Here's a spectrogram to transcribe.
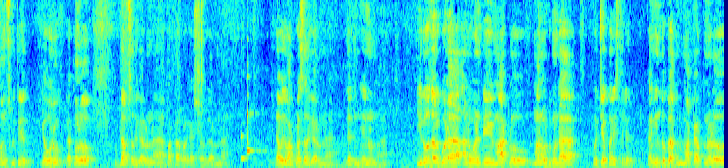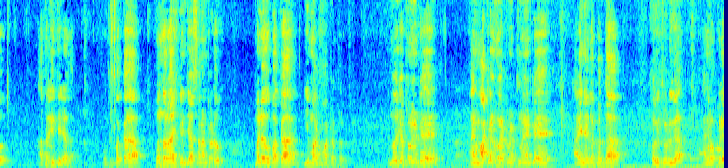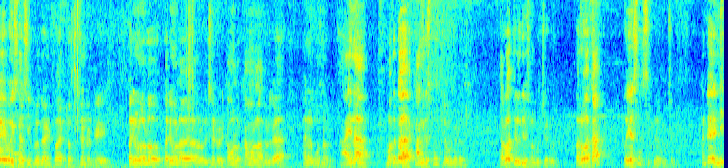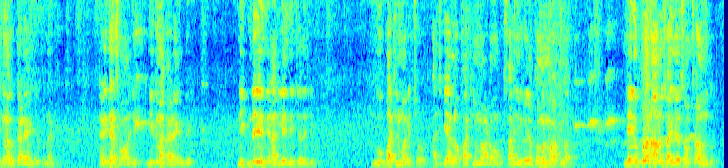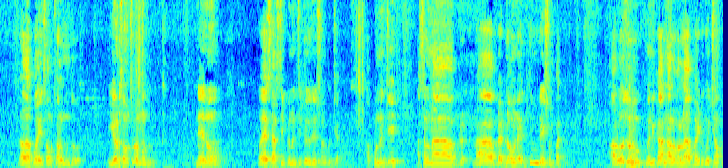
సంస్కృతి లేదు. ఎవరు గతంలో బుద్ధప్రసాద్ గారున్నా పట్టా ప్రకాష్ రావు గారున్నా లేకపోతే వరప్రసాద్ గారున్నా లేకపోతే నేనున్నా ఈ రోజు కూడా అటువంటి మాటలు మా నోటుకుండా వచ్చే పరిస్థితి లేదు. కానీ ఎందుకు అతను మాట్లాడుతున్నాడో అతనికి తెలియాలి. ఒక పక్క పొంద రాజకీయం చేస్తానంటాడు మళ్ళీ ఒక పక్క ఈ మాట మాట్లాడతాడు. ఎందుకు చెప్తున్నానంటే ఆయన మాట్లాడి మాట్లాడుతున్నాయంటే ఆయన ఏదో పెద్ద పవిత్రుడుగా ఆయన ఒక్కడే వైఎస్ఆర్సీపీలో కానీ పార్టీలో కూర్చున్నటువంటి పరిమళలో పరిమళ వచ్చినటువంటి కమల కమలనాథుడుగా ఆయన అనుకుంటున్నాడు. ఆయన మొదట కాంగ్రెస్ పార్టీలో ఉన్నాడు తర్వాత తెలుగుదేశంలోకి వచ్చాడు తర్వాత వైఎస్ఆర్సీపీలోకి వచ్చాడు. అంటే నీకు నాకు తేడా అని చెప్పు నాకు. అడిగితే సమాధానం చెప్పు. నీకు నాకు తేడా ఏంది? నీకుండే ఏంటి నాకు లేని చదని చెప్పు. నువ్వు పార్టీలు మారొచ్చావు రాజకీయాల్లో పార్టీలు మారడం సహజం. ఈరోజు ఎంతోమంది మారుతున్నారు. నేను ఎప్పుడో నాలుగు ఐదు ఐదు సంవత్సరాల ముందు దాదాపు ఐదు సంవత్సరాల ముందు ఏడు సంవత్సరాల ముందు నేను వైఎస్ఆర్సీపీ నుంచి తెలుగుదేశంలోకి వచ్చా. అప్పటి నుంచి అసలు నా నా బ్లడ్లో ఉండేది తెలుగుదేశం పార్టీ. ఆ రోజు కొన్ని కారణాల వల్ల బయటకు వచ్చాం.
